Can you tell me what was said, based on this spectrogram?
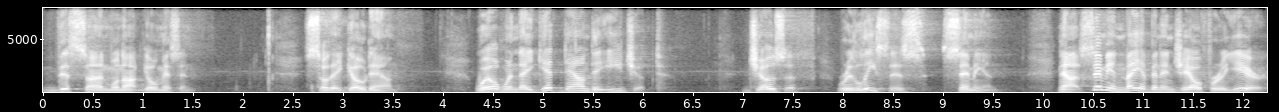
this son will not go missing. So they go down. Well, when they get down to Egypt, Joseph releases Simeon. Now, Simeon may have been in jail for a year,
